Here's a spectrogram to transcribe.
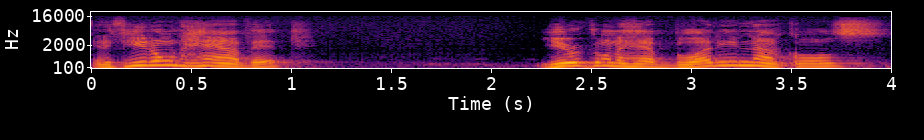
And if you don't have it, you're going to have bloody knuckles.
